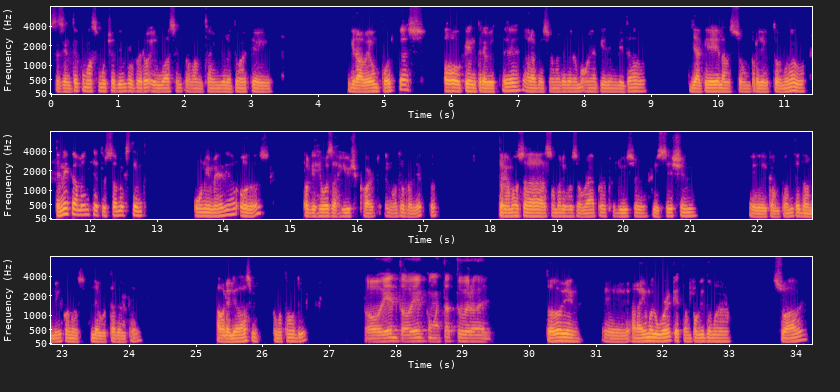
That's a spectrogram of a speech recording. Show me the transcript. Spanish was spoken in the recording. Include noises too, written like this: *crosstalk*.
Se siente como hace mucho tiempo, pero it wasn't a long time. Yo le tengo que grabé un podcast o que entrevisté a la persona que tenemos hoy aquí de invitado, ya que lanzó un proyecto nuevo. Técnicamente, to some extent, uno y medio o dos, porque he was a huge part en otro proyecto. Tenemos a somebody who's a rapper, producer, musician, eh, cantante también, cuando le gusta cantar. Aurelio Dasme, ¿cómo estamos tú? Todo bien, todo bien. ¿Cómo estás tú, brother? Todo bien. Eh, ahora mismo el work está un poquito más suave.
